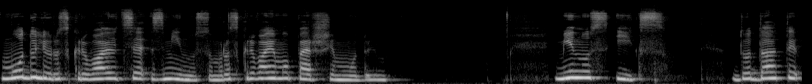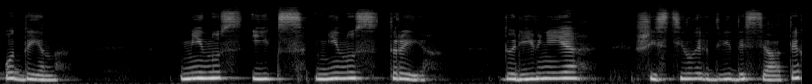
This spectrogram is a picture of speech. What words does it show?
модулі розкриваються з мінусом. Розкриваємо перший модуль. Мінус х, додати 1, мінус х, мінус 3 дорівнює 6,2.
